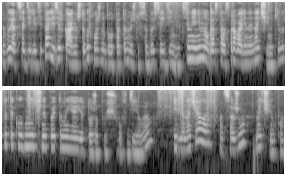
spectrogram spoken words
вы отсадили детали зеркально, чтобы их можно было потом между собой соединить. У меня немного осталось проваренной начинки вот этой клубничной, поэтому я ее тоже пущу в дело. И для начала отсажу начинку.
